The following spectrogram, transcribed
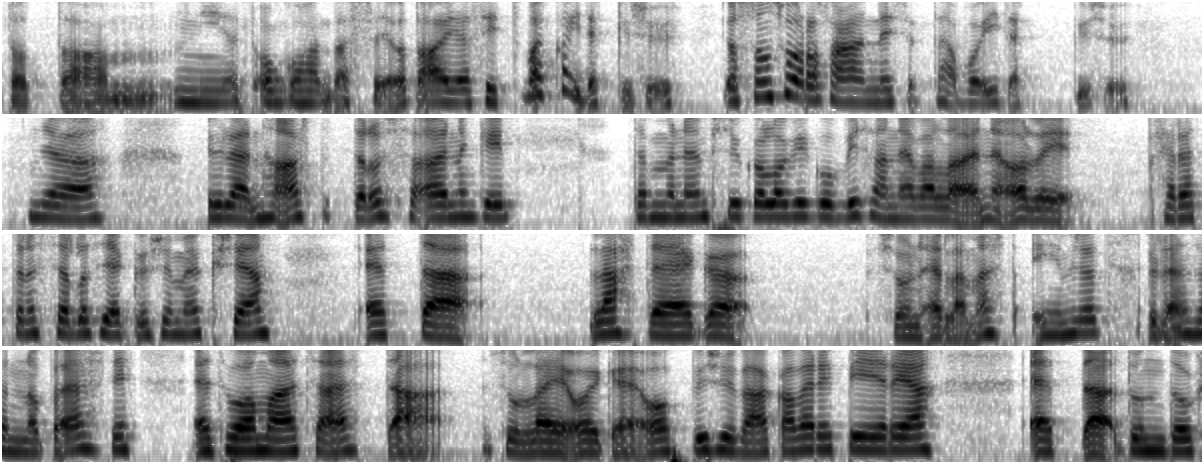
tota, niin, että onkohan tässä jotain, ja sitten vaikka itse kysyy. Jos on suorasanainen, niin sitten voi itse kysyä. Joo, Ylen haastattelussa ainakin tämmöinen psykologi kuin Visa Nevalainen oli herättänyt sellaisia kysymyksiä, että lähteekö sun elämästä ihmiset yleensä nopeasti, että huomaat sä, että sulla ei oikein ole pysyvää kaveripiiriä, että tuntuuko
